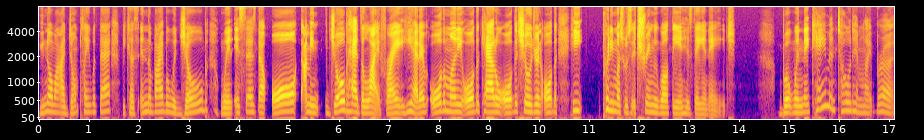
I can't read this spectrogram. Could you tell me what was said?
You know why I don't play with that? Because in the Bible with Job, when it says that all, I mean, Job had the life, right? He had every, all the money, all the cattle, all the children, all the he pretty much was extremely wealthy in his day and age. But when they came and told him, like, bruh,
